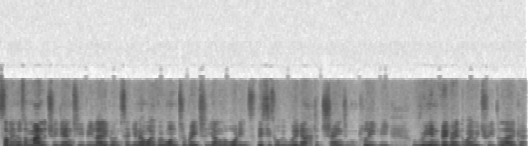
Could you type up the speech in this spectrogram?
something that was a mandatory, the MTV logo, and said, you know what, if we want to reach a younger audience, this is what we, we're going to have to change and completely reinvigorate the way we treat the logo.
